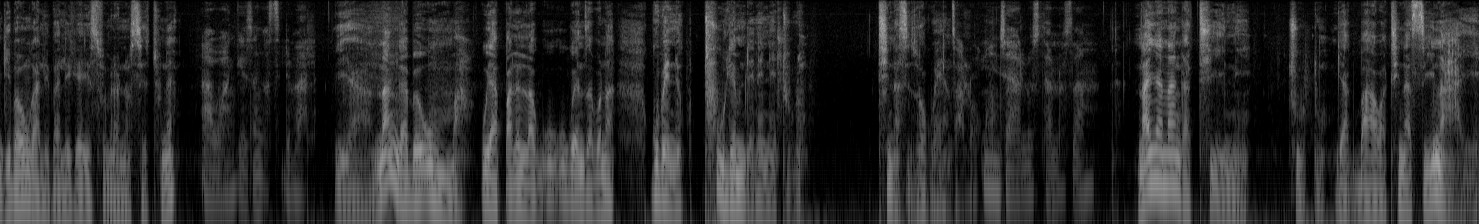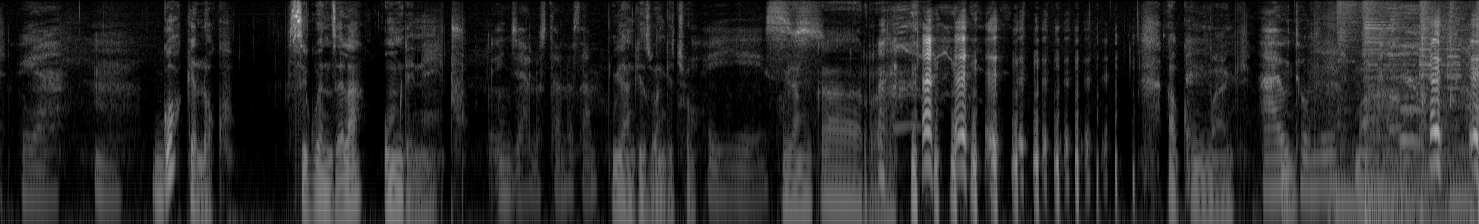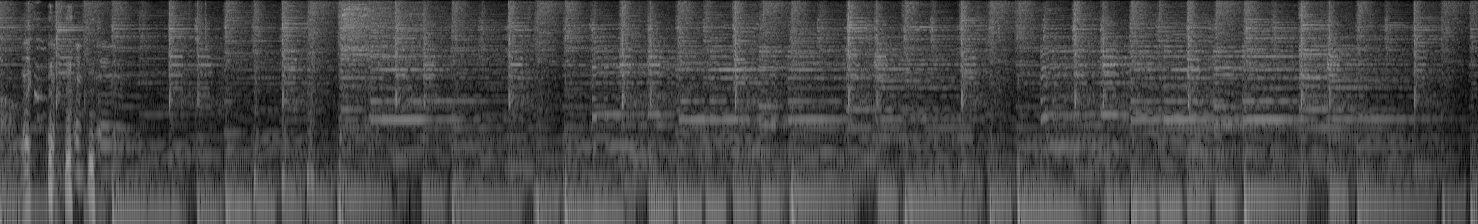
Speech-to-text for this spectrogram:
ngiba ungalibalike isivumelwano sethu ne awa ngeze ngasilibala ya nangabe umma uyabhalela u- ukwenza bona kube nekuthula emndenini ethu lo thina sizokwenza lokho kunjalo sithando sami nanyana ngathini judu ngiyakubawa thina sinaye yeah mm. konke lokho sikwenzela umndeni wethu injalo sithando sami uyangizwa ngitsho yes uyangikara akumangi hayi uthomile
